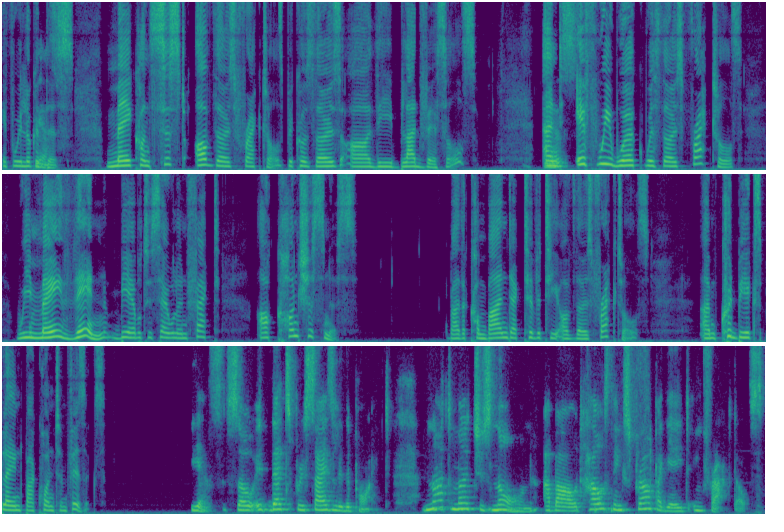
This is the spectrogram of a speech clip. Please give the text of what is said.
if we look at yes. this, may consist of those fractals because those are the blood vessels. And yes. if we work with those fractals, we may then be able to say, well, in fact, our consciousness, by the combined activity of those fractals, um, could be explained by quantum physics. Yes, so it, that's precisely the point. Not much is known about how things propagate in fractals.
